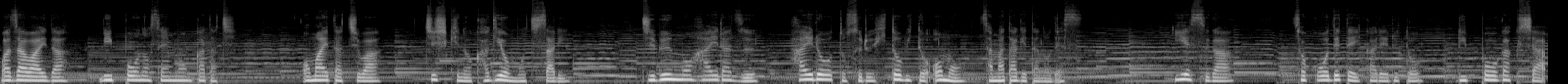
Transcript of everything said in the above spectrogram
災いだ、立法の専門家たち。お前たちは知識の鍵を持ち去り、自分も入らず入ろうとする人々をも妨げたのです。イエスがそこを出て行かれると、立法学者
